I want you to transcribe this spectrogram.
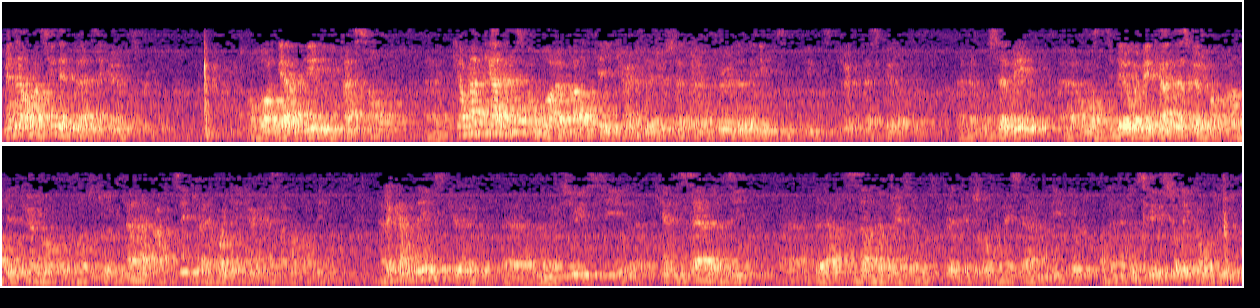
Maintenant, on va essayer d'être pratique un petit peu. On va regarder des façons. euh, comment, quand est-ce qu'on va reprendre quelqu'un? Je vais juste un peu donner des petits, trucs? Parce que, euh, vous savez, euh, on se dit, ben oui, mais quand est-ce que je vais reprendre quelqu'un? Je vais, tout le temps à partir, je vais aller voir quelqu'un quand ça va. Regardez ce que euh, le monsieur ici, euh, Ken Sen, dit euh, de l'artisan de paix. Ça quelque chose d'un excellent livre. On a fait une série sur les contenus.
